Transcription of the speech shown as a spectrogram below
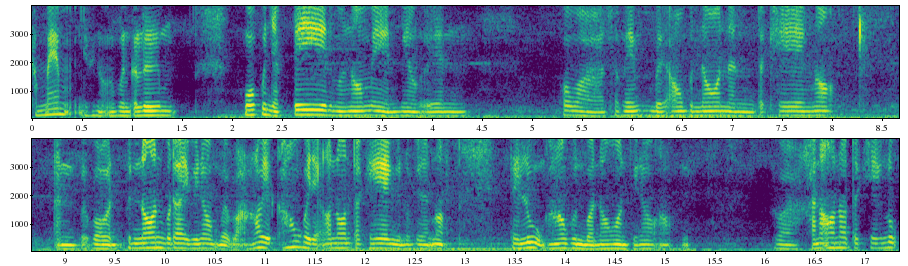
คำแม่มอยู่พี่น้องเพิ่นก็ลืม หัวเพิ่นอยากเต้มันนอแม่นพี่น้องเอ็นเพราะว่าสะเพงไปเอาเพิ่นนอนนั่นตะแคงเนาะอันไปบอกว่าเพิ่นนอนบ่ได้พี่น้องแบบว่าเฮาอยากเข้าก็อยากเอานอนตะแคงอยู่เนาะพี่น้องเนแต่ลูกเฮาเพิ่นบ่นอนพี่น้องเอาว่าคันเอานอนตะแคงลูก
